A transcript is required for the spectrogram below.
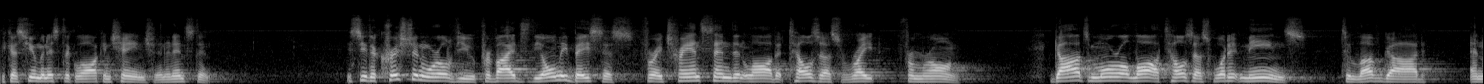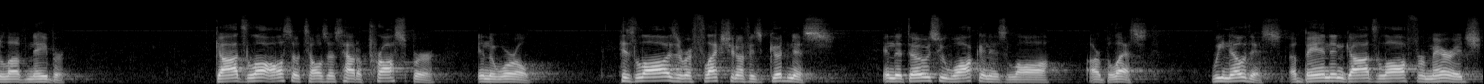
Because humanistic law can change in an instant. You see, the Christian worldview provides the only basis for a transcendent law that tells us right from wrong. God's moral law tells us what it means to love God and love neighbor. God's law also tells us how to prosper in the world. His law is a reflection of His goodness, in that those who walk in His law are blessed. We know this. Abandon God's law for marriage,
